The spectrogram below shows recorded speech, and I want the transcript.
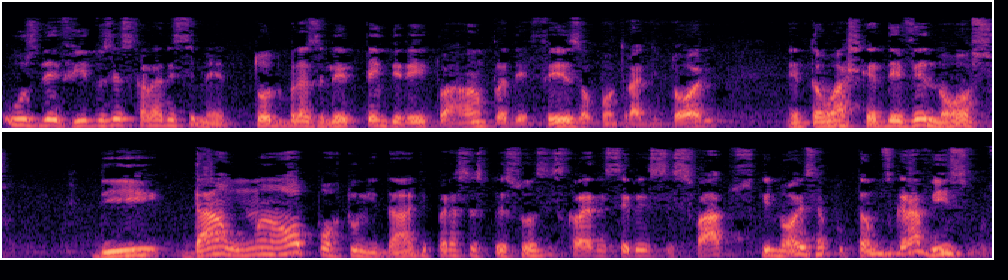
os devidos esclarecimentos. Todo brasileiro tem direito à ampla defesa, ao contraditório, então acho que é dever nosso de dar uma oportunidade para essas pessoas esclarecerem esses fatos que nós reputamos gravíssimos.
